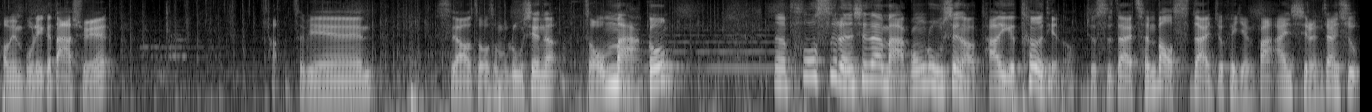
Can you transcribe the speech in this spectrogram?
后面补了一个大学。好，这边是要走什么路线呢？走马弓。那波斯人现在马弓路线哦，它一个特点哦，就是在城堡时代就可以研发安息人战术，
